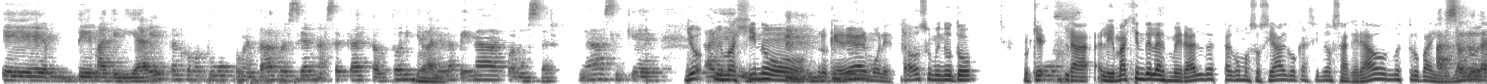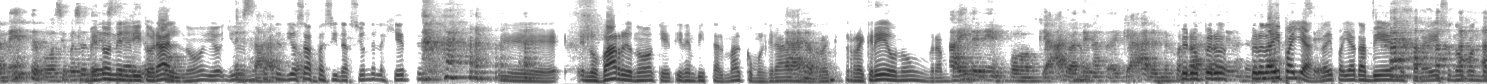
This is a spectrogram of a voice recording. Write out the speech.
de material, tal como tú comentabas recién, acerca de este autor y que vale la pena conocer. ¿ya? Así que Yo ahí- me imagino lo que debe haber molestado su minuto, porque la, la imagen de la esmeralda está como asociada a algo casi medio sagrado en nuestro país, Absolutamente, eso te menos en el yo, litoral. ¿no? Yo, yo nunca he entendido esa fascinación de la gente eh, en los barrios, ¿no? Que tienen vista al mar, como el gran Claro. Rec- recreo, ¿no? Un gran Ahí barrio. tenés, pues, claro, ¿no? Atenas, claro, el mejor Pero, barrio pero, Atenas pero de ahí para allá, sí. de ahí para allá también, el paraíso, ¿no? Cuando,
